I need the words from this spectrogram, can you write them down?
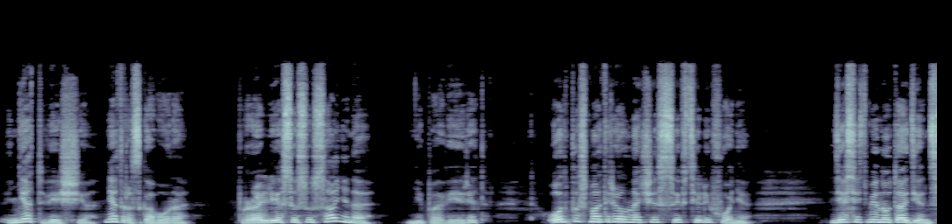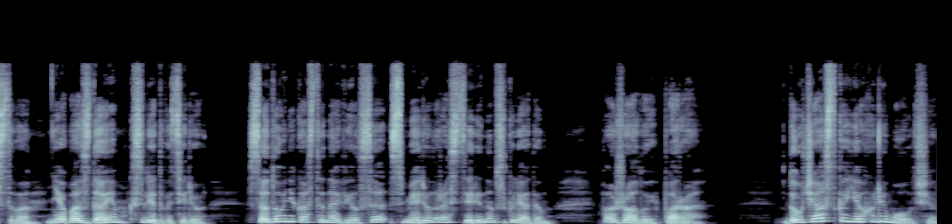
Нет вещи, нет разговора. Про лес и Сусанина не поверит. Он посмотрел на часы в телефоне. «Десять минут одиннадцатого. Не опоздаем к следователю». Садовник остановился, смерил растерянным взглядом. «Пожалуй, пора». До участка ехали молча.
